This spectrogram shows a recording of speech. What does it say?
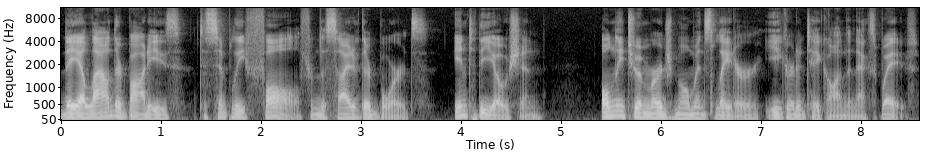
they allowed their bodies to simply fall from the side of their boards into the ocean, only to emerge moments later eager to take on the next wave.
